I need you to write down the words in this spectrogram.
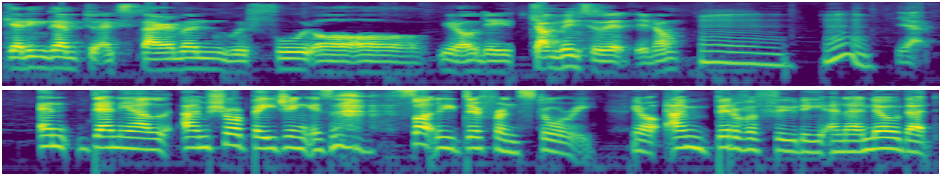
getting them to experiment with food or, or, you know, they jump into it, you know? Mm-hmm. Yeah. And Daniele, I'm sure Beijing is a slightly different story. You know, I'm a bit of a foodie, and I know that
